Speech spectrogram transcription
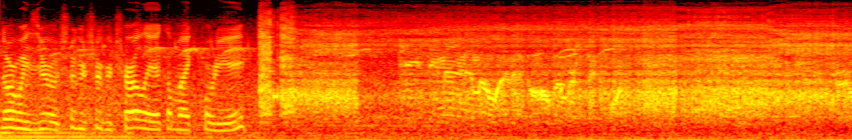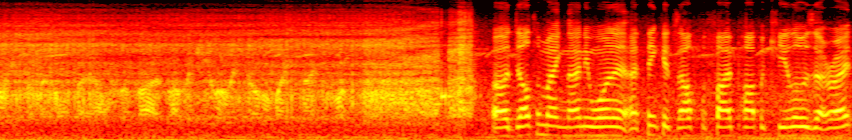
Norway 0, Sugar Sugar Charlie, Echo Mike 48. Uh, Delta Mike 91, I think it's Alpha 5 Papa Kilo, is that right?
